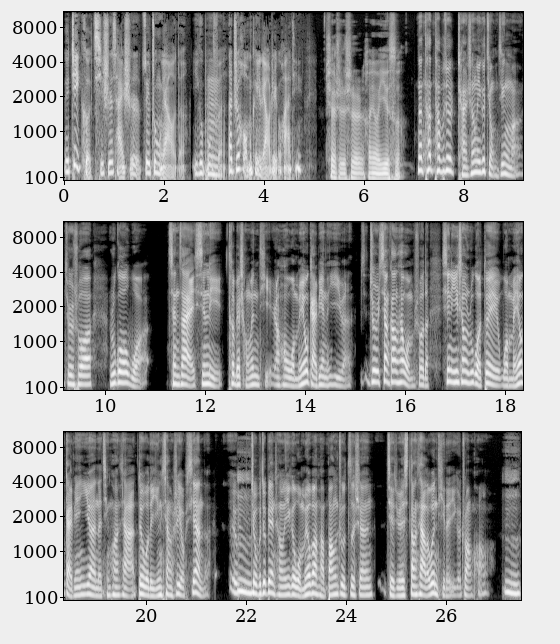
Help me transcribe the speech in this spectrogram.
所以这个其实才是最重要的一个部分。嗯那之后我们可以聊这个话题。确实是很有意思。那它它不就产生了一个窘境吗？就是说，如果我现在心里特别成问题，然后我没有改变的意愿，就是像刚才我们说的，心理医生如果对我没有改变意愿的情况下，对我的影响是有限的，呃，嗯这不就变成了一个我没有办法帮助自身解决当下的问题的一个状况了？嗯，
